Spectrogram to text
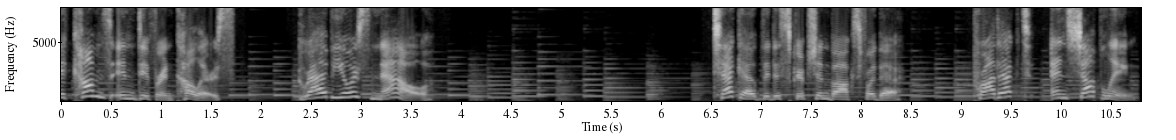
It comes in different colors. Grab yours now. Check out the description box for the product and shop link.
